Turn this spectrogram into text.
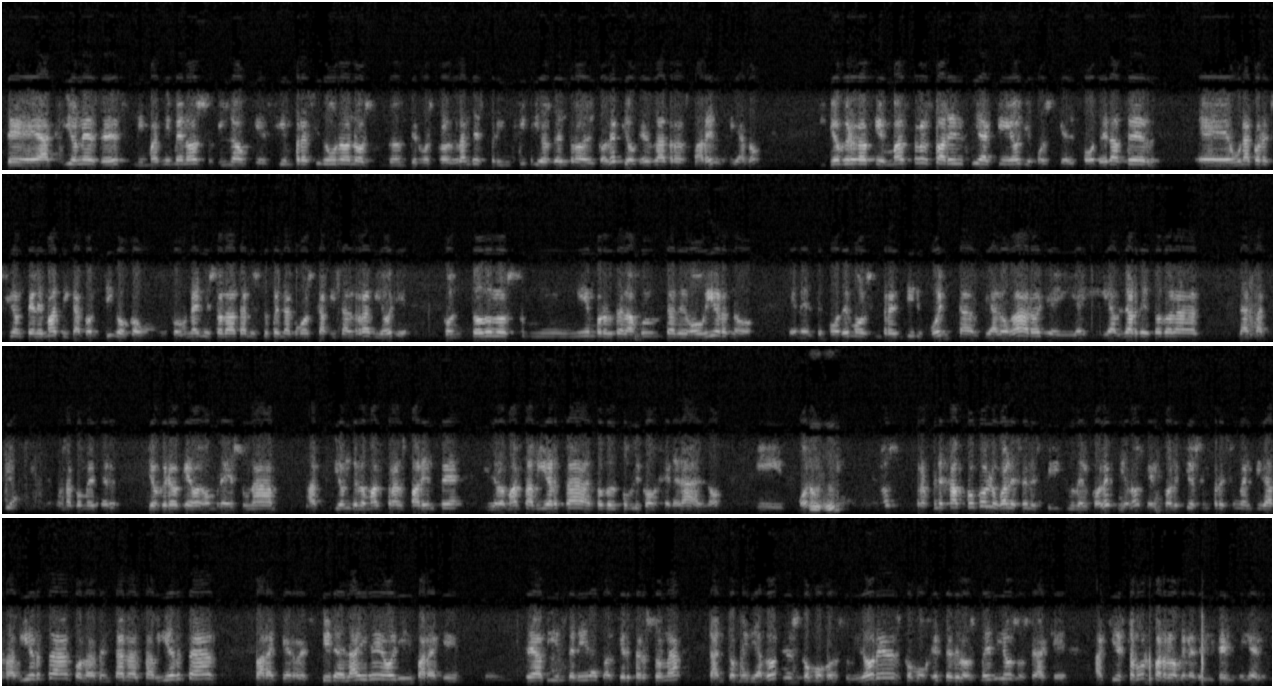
de acciones es ni más ni menos lo que siempre ha sido uno de, nuestros grandes principios dentro del colegio, que es la transparencia, ¿no? Y yo creo que más transparencia que, oye, pues que el poder hacer eh, una conexión telemática contigo, con, con una emisora tan estupenda como es Capital Radio, oye, con todos los miembros de la Junta de Gobierno, en el que podemos rendir cuentas, dialogar, oye, y, y hablar de todas las, las acciones que vamos a cometer, yo creo que, hombre, es una acción de lo más transparente y de lo más abierta a todo el público en general, ¿no? Y, bueno, refleja un poco lo cual es el espíritu del colegio, ¿no? Que el colegio siempre es una entidad abierta, con las ventanas abiertas, para que respire el aire, oye, y para que sea bienvenida cualquier persona, tanto mediadores como consumidores, como gente de los medios, o sea que aquí estamos para lo que necesitéis, Miguel.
